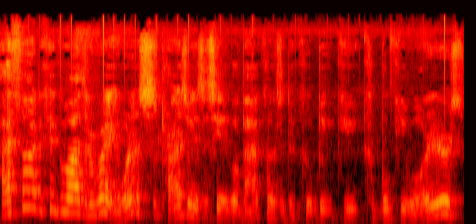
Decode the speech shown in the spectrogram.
I thought it could go either way. What surprised me is to see it go back into the Kabuki, Kabuki Warriors.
